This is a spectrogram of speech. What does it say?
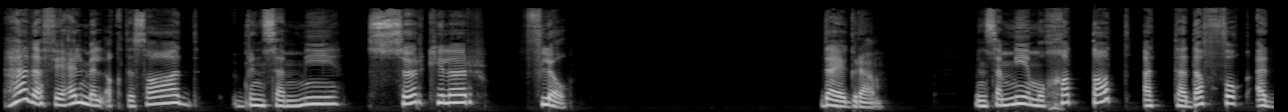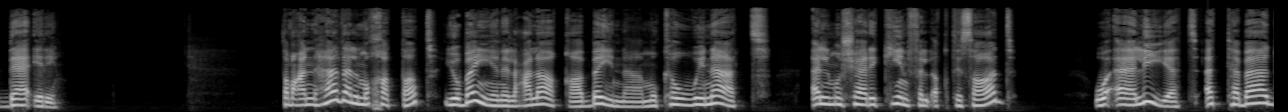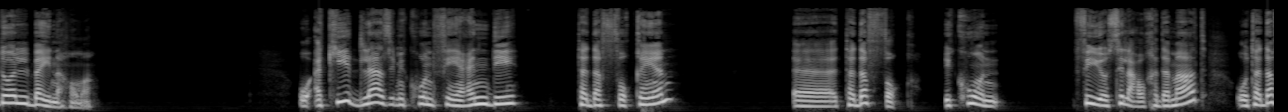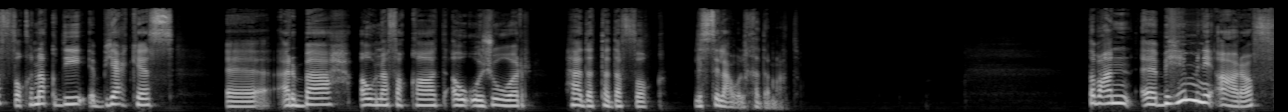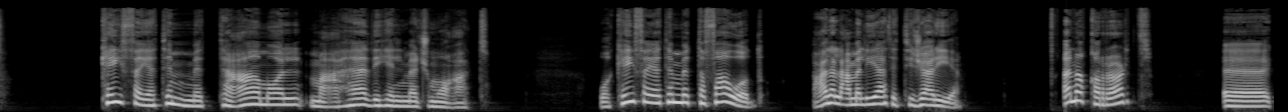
هذا في علم الاقتصاد بنسميه circular flow. diagram. بنسميه مخطط التدفق الدائري. طبعا هذا المخطط يبين العلاقة بين مكونات المشاركين في الاقتصاد وآلية التبادل بينهما. وأكيد لازم يكون في عندي تدفقين أه تدفق يكون فيه سلع وخدمات وتدفق نقدي بيعكس أه أرباح أو نفقات أو أجور هذا التدفق للسلع والخدمات. طبعا آه، بهمني أعرف كيف يتم التعامل مع هذه المجموعات. وكيف يتم التفاوض على العمليات التجارية؟ أنا قررت آه،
